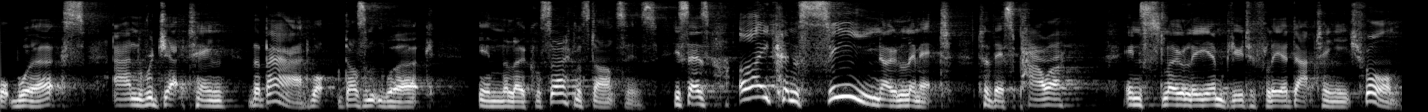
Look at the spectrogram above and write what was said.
what works, and rejecting the bad, what doesn't work in the local circumstances. He says, I can see no limit to this power in slowly and beautifully adapting each form.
